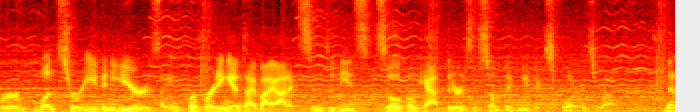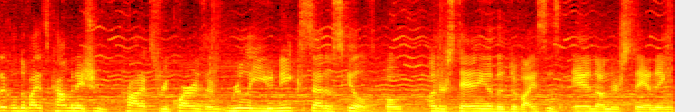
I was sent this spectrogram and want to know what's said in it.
for months or even years. Incorporating antibiotics into these silicone catheters is something we've explored as well. Medical device combination products requires a really unique set of skills, both understanding of the devices and understanding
